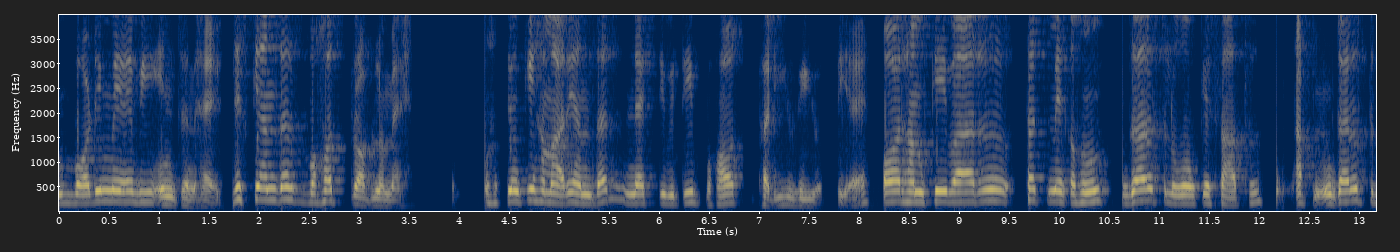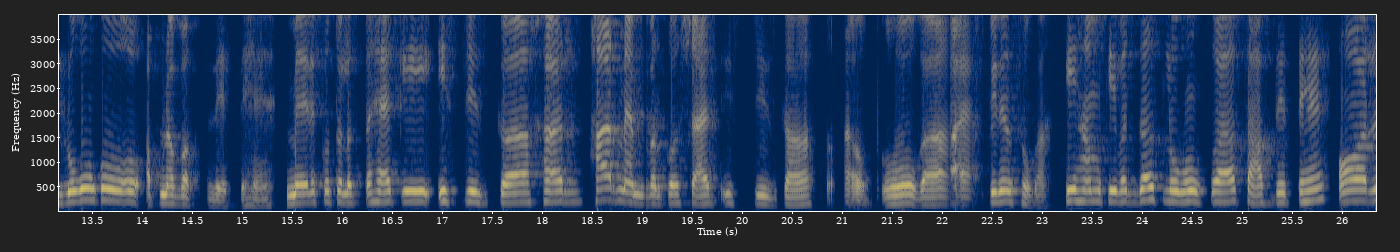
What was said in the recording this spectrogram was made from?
बॉडी में भी इंजन है, जिसके अंदर बहुत प्रॉब्लम है। क्योंकि हमारे अंदर नेगेटिविटी बहुत भरी हुई होती है। और हम कई बार सच में कहूँ, गलत लोगों के साथ गलत लोगों को अपना वक्त देते हैं। मेरे को तो लगता है कि इस चीज़ का हर हर मेंबर को शायद इस चीज़ का होगा एक्सपीरियंस होगा कि हम केवल गलत लोगों का साथ देते हैं और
